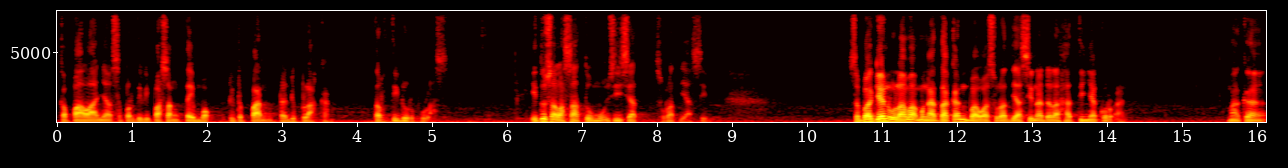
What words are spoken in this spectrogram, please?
kepalanya seperti dipasang tembok di depan dan di belakang, tertidur pulas. Itu salah satu mukjizat surat Yasin. Sebagian ulama mengatakan bahwa surat Yasin adalah hatinya Quran. Maka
